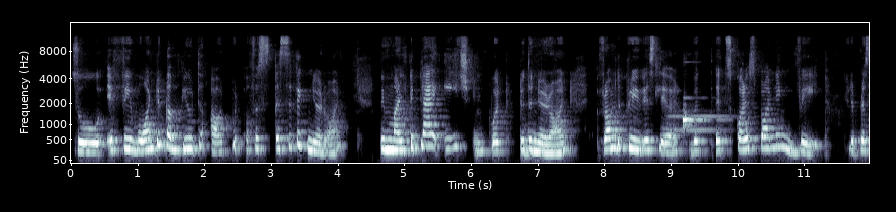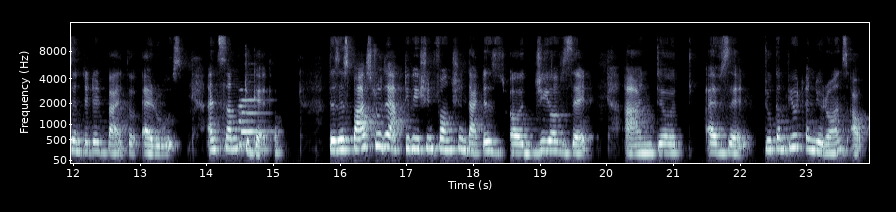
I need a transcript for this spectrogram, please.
So if we want to compute the output of a specific neuron, we multiply each input to the neuron from the previous layer with its corresponding weight represented by the arrows and sum together. This is passed through the activation function that is uh, g of z and uh, fz to compute a neuron's output.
